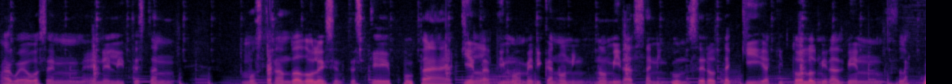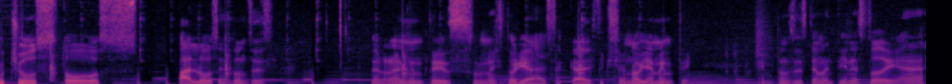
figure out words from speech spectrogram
a huevos en, en Elite están mostrando adolescentes que puta aquí en Latinoamérica no, no miras a ningún cerote aquí, aquí todos los miras bien flacuchos, todos palos, entonces pues, realmente es una historia sacada de ficción obviamente. Entonces te mantiene esto de ah,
